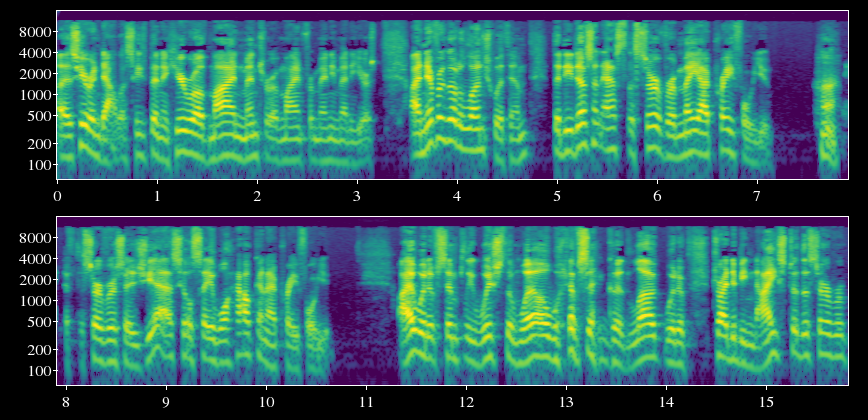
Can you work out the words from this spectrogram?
uh, is here in Dallas. He's been a hero of mine, mentor of mine for many, many years. I never go to lunch with him that he doesn't ask the server, "May I pray for you?" Huh. If the server says yes, he'll say, Well, how can I pray for you? I would have simply wished them well, would have said good luck, would have tried to be nice to the server.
